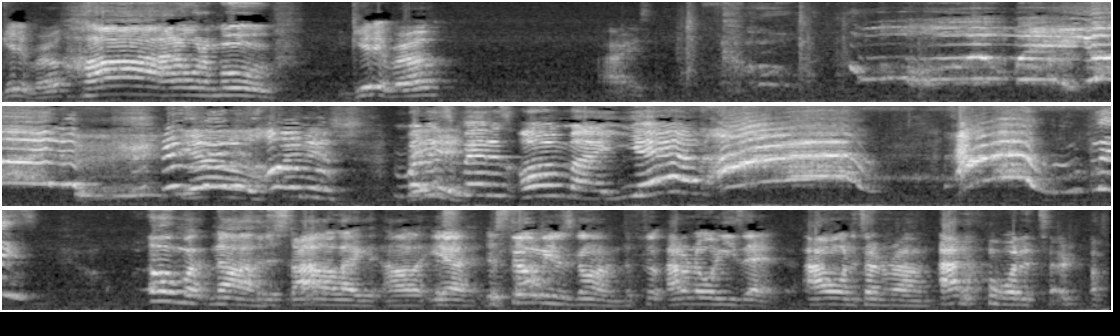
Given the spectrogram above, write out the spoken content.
get it, bro. Ha! I don't want to move. Get it, bro. All right. Oh my god! This Yo, man is on finish. But this Finish. man is on my yeah. Ah! Ah! Please. Oh my nah. Did it stop? I don't like it. I don't like, yeah, It- the it film stopped? meter's gone. The fil- I don't know where he's at. I don't want to turn around. I don't want to turn around.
